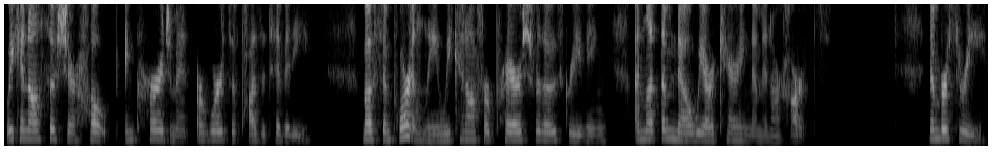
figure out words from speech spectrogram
We can also share hope, encouragement, or words of positivity. Most importantly, we can offer prayers for those grieving and let them know we are carrying them in our hearts. Number three,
